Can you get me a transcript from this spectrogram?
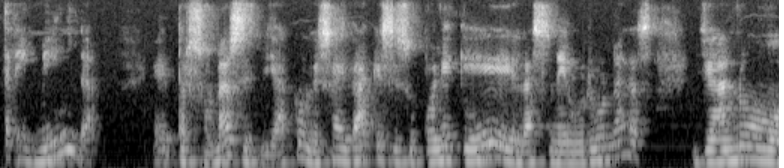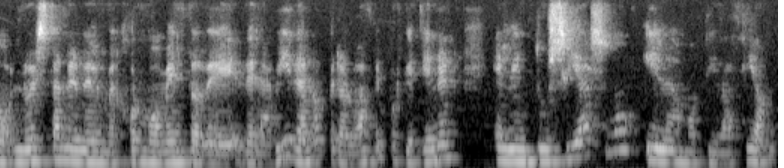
tremenda. Personas ya con esa edad que se supone que las neuronas ya no, no están en el mejor momento de, de, la vida, ¿no? pero lo hacen porque tienen el entusiasmo y la motivación.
